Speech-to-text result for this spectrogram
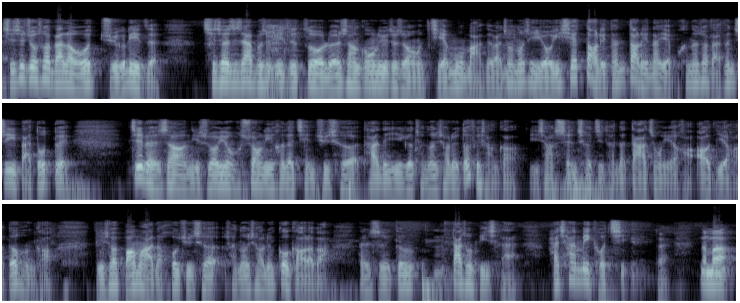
其实就说白了，我举个例子，汽车之家不是一直做轮上功率这种节目嘛，对吧？这种东西有一些道理，但道理呢也不可能说百分之一百都对。基本上你说用双离合的前驱车，它的一个传动效率都非常高。你像神车集团的大众也好，奥迪也好，都很高。你说宝马的后驱车传动效率够高了吧？但是跟大众比起来，还差那么一口气。对，那么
